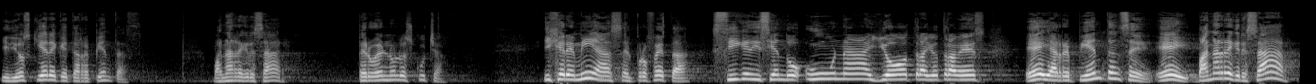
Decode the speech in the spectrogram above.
y Dios quiere que te arrepientas. Van a regresar, pero Él no lo escucha. Y Jeremías, el profeta, sigue diciendo una y otra y otra vez, hey, arrepiéntanse, hey, van a regresar.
